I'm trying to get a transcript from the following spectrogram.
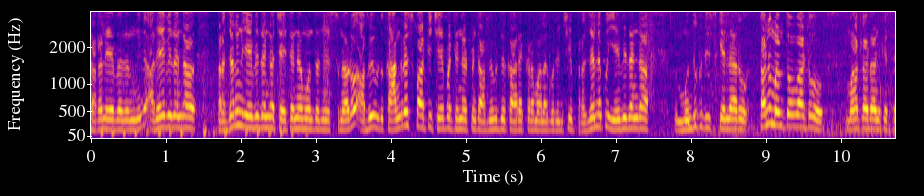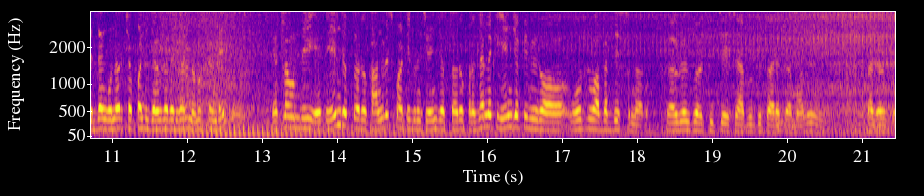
సరళ ఏ విధంగా ఉంది? అదేవిధంగా ప్రజలను ఏ విధంగా చైతన్యవంతం చేస్తున్నారు? అభివృద్ధి కాంగ్రెస్ పార్టీ చేపట్టినటువంటి అభివృద్ధి కార్యక్రమాల గురించి ప్రజలకు ఏ విధంగా ముందుకు తీసుకెళ్ళారు? తను మనతో పాటు మాట్లాడడానికి సిద్ధంగా ఉన్నారు. చెప్పండి జనార్దన్ రెడ్డి గారు నమస్తే అండి. ఎట్లా ఉంది? ఏ- ఏం చెప్తారు? కాంగ్రెస్ పార్టీ గురించి ఏం చెప్తారు? ప్రజలకి ఏం చెప్పి మీరు ఓట్లు అభ్యర్థిస్తున్నారు? కాంగ్రెస్ పార్టీ చేసే అభివృద్ధి కార్యక్రమాలు ప్రజలకు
